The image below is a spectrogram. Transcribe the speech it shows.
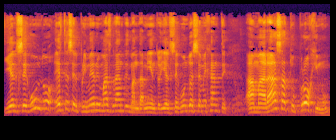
Y el segundo, este es el primero y más grande mandamiento, y el segundo es semejante, amarás a tu prójimo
